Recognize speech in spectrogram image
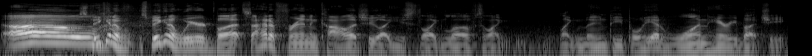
Oh. Speaking of speaking of weird butts, I had a friend in college who like used to like love to like like moon people. He had one hairy butt cheek,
